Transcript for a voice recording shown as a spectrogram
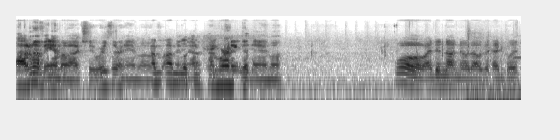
I don't have ammo actually. Where's there an ammo? I'm- I'm looking I'm pink. running to the ammo. Whoa! I did not know that was a head glitch.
